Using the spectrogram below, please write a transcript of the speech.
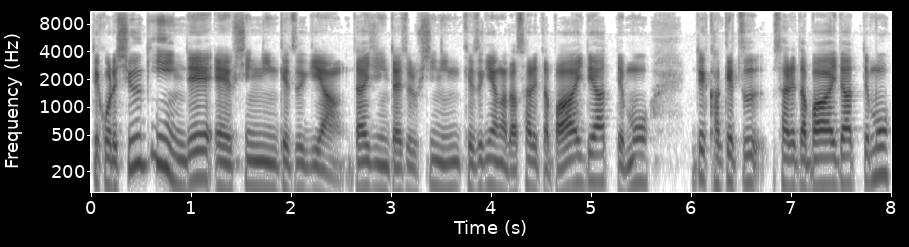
で、これ、衆議院で、えー不信任決議案、大臣に対する不信任決議案が出された場合であっても、で、可決された場合であっても、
